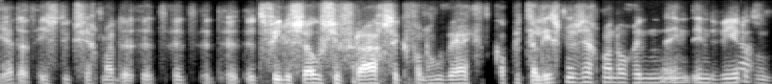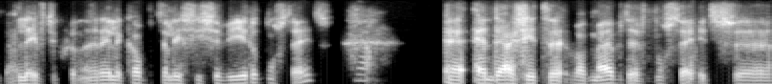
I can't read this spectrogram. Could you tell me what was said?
ja, dat is natuurlijk zeg maar de, het, het, het, het, filosofische vraagstuk van hoe werkt het kapitalisme zeg maar nog in, in, in de wereld. Want wij leven natuurlijk in een redelijk kapitalistische wereld nog steeds. Ja. Uh, en daar zitten, wat mij betreft, nog steeds uh,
